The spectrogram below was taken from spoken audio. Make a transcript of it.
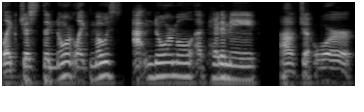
like just the norm, like most abnormal epitome of, ju- or,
